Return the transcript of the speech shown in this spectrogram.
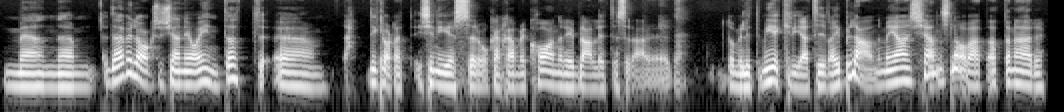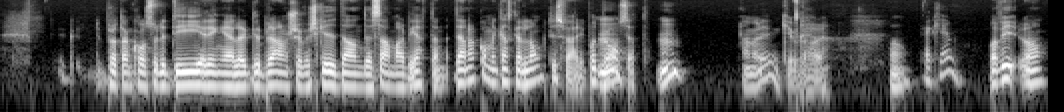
Men um, därvidlag så känner jag inte att... Um, det är klart att kineser och kanske amerikaner är ibland lite sådär... De, de är lite mer kreativa ibland, men jag har en känsla av att, att den här du pratar om konsolidering eller branschöverskridande samarbeten. Den har kommit ganska långt i Sverige på ett Mm. bra sätt. Mm. Ja, men det är kul att höra. Verkligen. Ja, vi, ja,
